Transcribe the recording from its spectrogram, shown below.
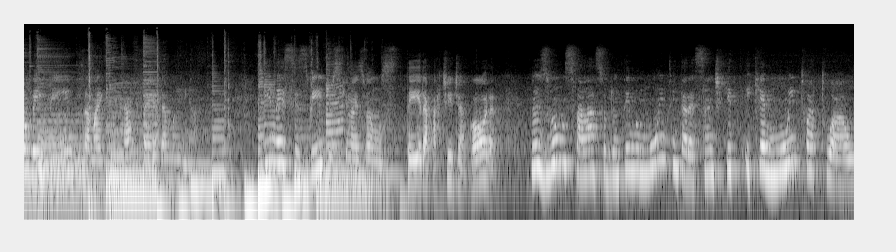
a mais um Café da Manhã. E nesses vídeos que nós vamos ter a partir de agora, nós vamos falar sobre um tema muito interessante que, e que é muito atual,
